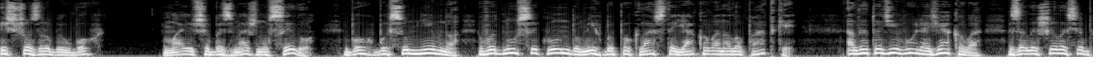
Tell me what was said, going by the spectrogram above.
І що зробив Бог? Маючи безмежну силу, Бог би сумнівно в одну секунду міг би покласти Якова на лопатки, але тоді воля Якова залишилася б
